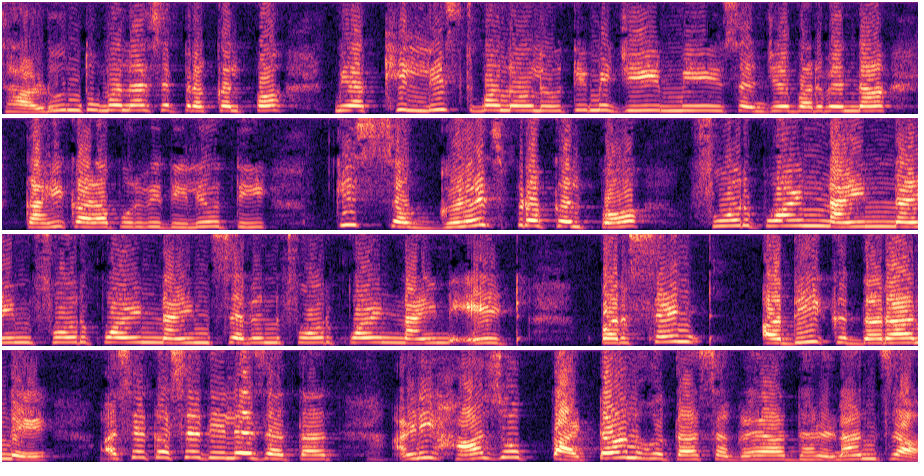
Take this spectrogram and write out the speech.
झाडून तुम्हाला असे प्रकल्प मी अख्खी लिस्ट बनवली होती मी जी मी संजय बर्वेंना काही काळापूर्वी दिली होती की सगळेच प्रकल्प four point nine nine four point nine seven four point nine eight percent अधिक दराने असे कसे दिले जातात? आणि हा जो पॅटर्न होता सगळ्या धरणांचा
